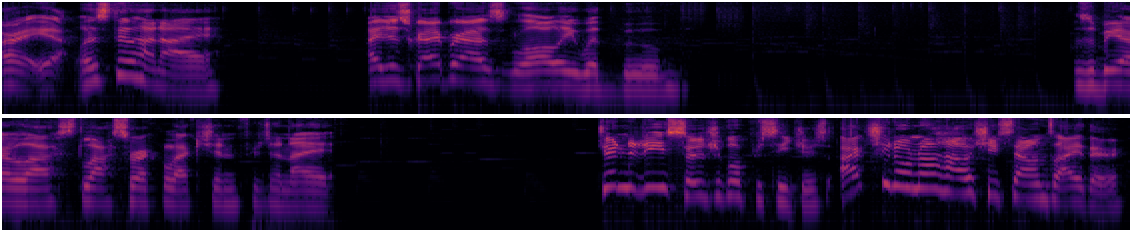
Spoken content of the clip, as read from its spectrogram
Alright, yeah, let's do Hanae. I describe her as Lolly with boob. This will be our last last recollection for tonight. Trinity surgical procedures. I actually don't know how she sounds either.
